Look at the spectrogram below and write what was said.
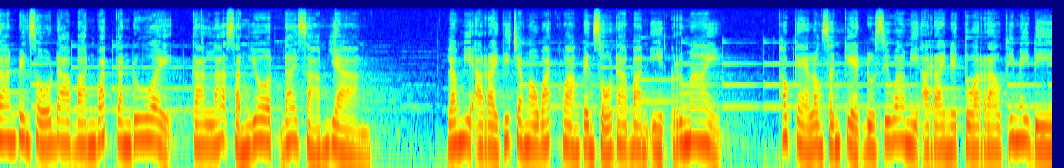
การเป็นโสดาบันวัดกันด้วย การละสังโยชน์ได้สามอย่าง แล้วมีอะไรที่จะมาวัดความเป็นโสดาบันอีกหรือไม่เท่าแก่ลองสังเกตดูซิว่ามีอะไรในตัวเราที่ไม่ดี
